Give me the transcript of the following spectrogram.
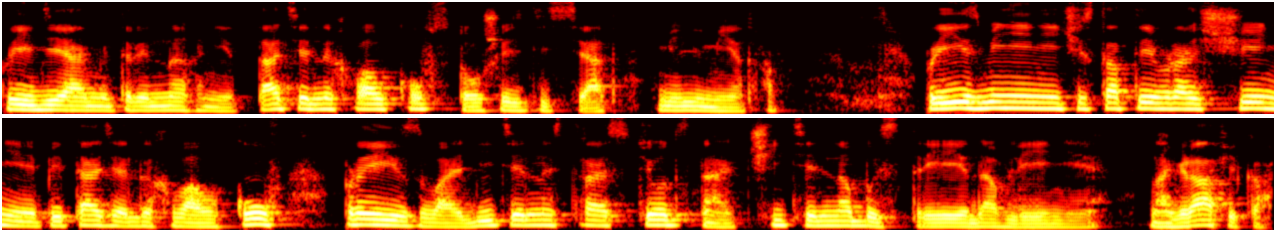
при диаметре нагнетательных волков 160 мм. При изменении частоты вращения питательных волков производительность растет значительно быстрее давления. На графиках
